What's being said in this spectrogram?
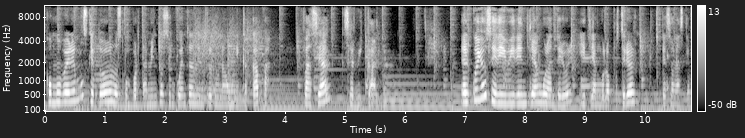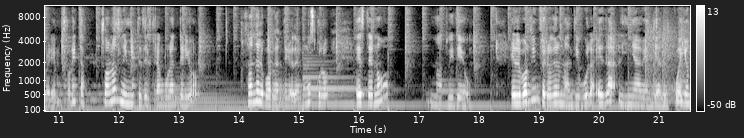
Como veremos que todos los comportamientos se encuentran dentro de una única capa, facial cervical. El cuello se divide en triángulo anterior y triángulo posterior, que son las que veremos ahorita. Son los límites del triángulo anterior, son el borde anterior del músculo esternomatoideo. El borde inferior del mandíbula es la línea vendial del cuello.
